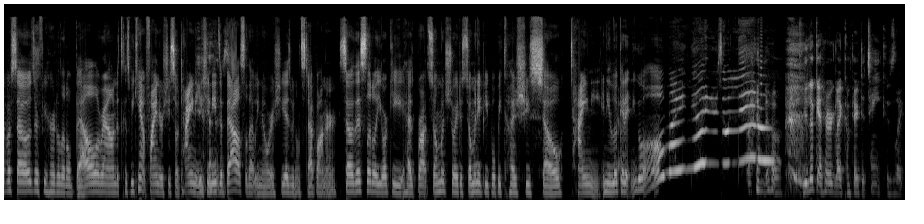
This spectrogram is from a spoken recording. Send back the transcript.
episodes, or if you heard a little bell around, it's because we can't find her. She's so tiny. She needs a bell so that we know where she is. We don't step on her. So this little Yorkie has brought so much joy to so many people because she's so tiny. And you look at it and you go, "Oh my god, you're so I know. You look at her like compared to Tank, who's like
